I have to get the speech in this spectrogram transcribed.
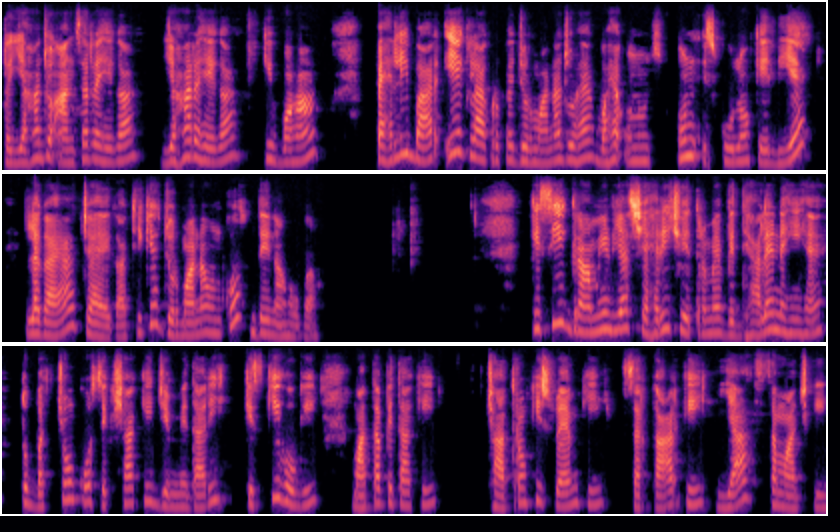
तो यहाँ जो आंसर रहेगा, यहाँ रहेगा कि वहाँ पहली बार एक लाख रुपए जुर्माना जो है, वह उन उन स्कूलों के लिए लगाया जाएगा, ठीक है? जुर्माना उनको देना होगा। किसी ग्रामीण या शहरी क्षेत्र में विद्यालय नहीं है तो बच्चों को शिक्षा की ज़िम्मेदारी किसकी होगी? माता पिता की, छात्रों की, स्वयं की, सरकार की या समाज की?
